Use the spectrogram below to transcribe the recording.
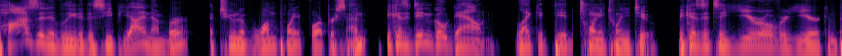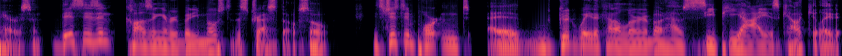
positively to the CPI number, a tune of 1.4%, because it didn't go down like it did 2022 because it's a year over year comparison. This isn't causing everybody most of the stress though. So it's just important, a good way to kind of learn about how CPI is calculated.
